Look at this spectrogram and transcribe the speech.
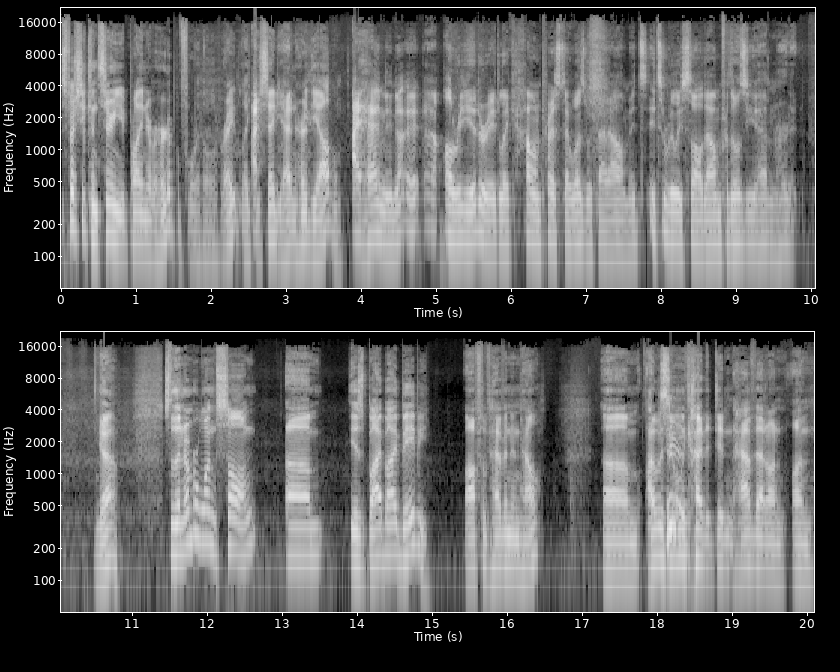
especially considering you probably never heard it before, though, right? Like you said, you hadn't heard the album. I hadn't. And I, I'll reiterate like how impressed I was with that album. It's it's a really solid album for those of you who haven't heard it. Yeah. So the number one song um, is "Bye Bye Baby" off of Heaven and Hell. Um, I was the only guy that didn't have that on on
